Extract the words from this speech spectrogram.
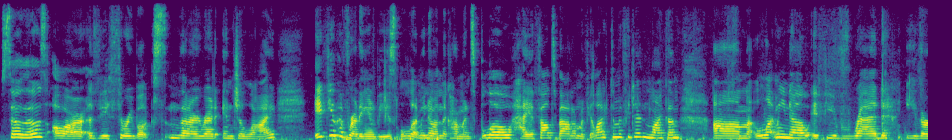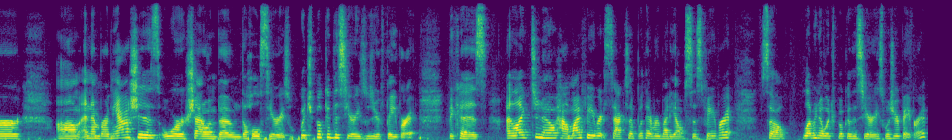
So those are the three books that I read in July. If you have read any of these, let me know in the comments below how you felt about them, if you liked them, if you didn't like them. Um, let me know if you've read either um, An Ember in the Ashes or Shadow and Bone, the whole series. Which book of the series was your favorite? Because I like to know how my favorite stacks up with everybody else's favorite. So let me know which book of the series was your favorite,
